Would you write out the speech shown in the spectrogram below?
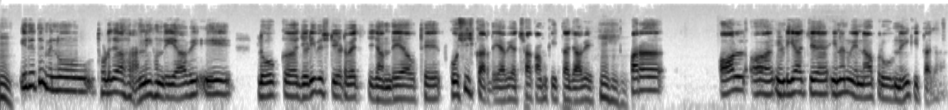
ਇਹਦੇ ਤੇ ਮੈਨੂੰ ਥੋੜਾ ਜਿਹਾ ਹੈਰਾਨੀ ਹੁੰਦੀ ਆ ਵੀ ਇਹ ਲੋਕ ਜਿਹੜੀ ਵੀ ਸਟੇਟ ਵਿੱਚ ਜਾਂਦੇ ਆ ਉੱਥੇ ਕੋਸ਼ਿਸ਼ ਕਰਦੇ ਆ ਵੀ ਅੱਛਾ ਕੰਮ ਕੀਤਾ ਜਾਵੇ। ਪਰ ਆਲ ਇੰਡੀਆ 'ਚ ਇਹਨਾਂ ਨੂੰ ਇੰਨਾ ਅਪਰੂਵ ਨਹੀਂ ਕੀਤਾ ਜਾ ਰਿਹਾ।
